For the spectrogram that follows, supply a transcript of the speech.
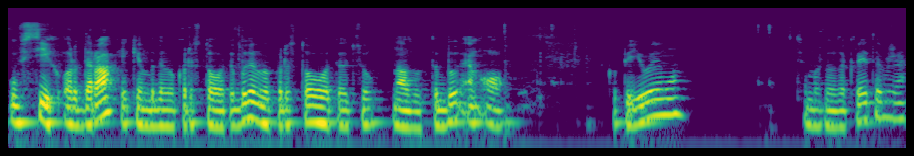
У всіх ордерах, які ми будемо використовувати, будемо використовувати оцю назву TBMO. Копіюємо. Це можна закрити вже.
